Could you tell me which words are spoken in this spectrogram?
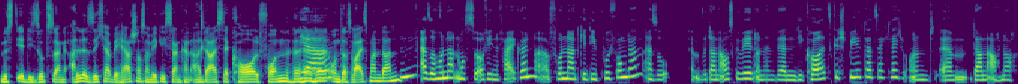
müsst ihr die sozusagen alle sicher beherrschen, dass man wirklich sagen kann, ah, da ist der Call von ja. und das weiß man dann? Mhm. Also 100 musst du auf jeden Fall können. Auf 100 geht die Prüfung dann. Also äh, wird dann ausgewählt und dann werden die Calls gespielt tatsächlich und ähm, dann auch noch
